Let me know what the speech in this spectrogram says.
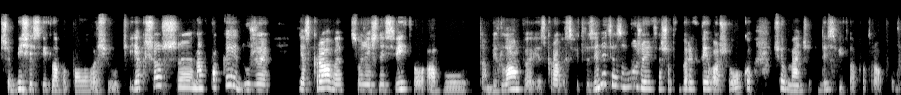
щоб більше світла попало в ваші очі. Якщо ж е, навпаки дуже яскраве сонячне світло або там від лампи яскраве світло, зіниця звужується, щоб зберегти ваше око, щоб менше туди світла потрапило.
